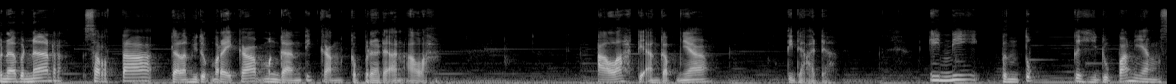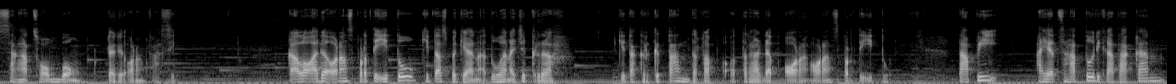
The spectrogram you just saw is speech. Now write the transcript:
benar-benar serta dalam hidup mereka menggantikan keberadaan Allah. Allah dianggapnya tidak ada. Ini bentuk kehidupan yang sangat sombong dari orang fasik. Kalau ada orang seperti itu, kita sebagai anak Tuhan aja gerah. Kita gergetan terhadap orang-orang seperti itu. Tapi ayat 1 dikatakan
